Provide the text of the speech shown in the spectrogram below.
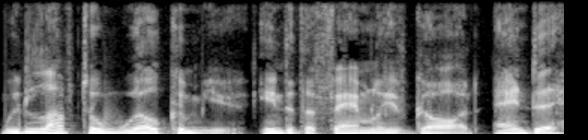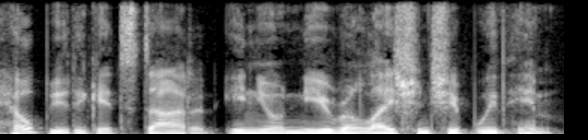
we'd love to welcome you into the family of God and to help you to get started in your new relationship with Him.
